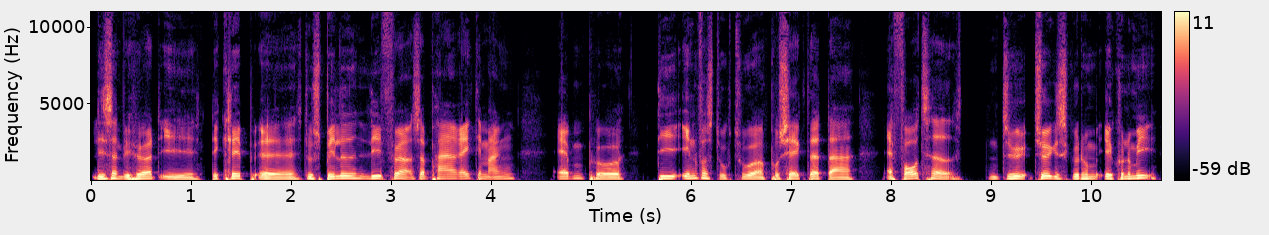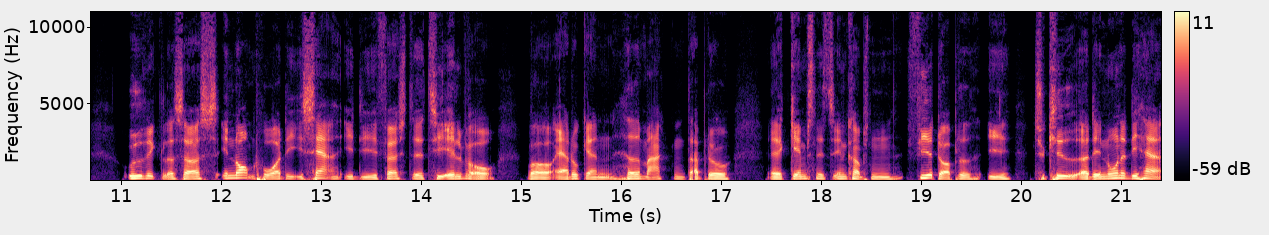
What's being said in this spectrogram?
Ligesom vi hørte i det klip, øh, du spillede lige før, så peger rigtig mange af dem på de infrastrukturprojekter, der er foretaget. Den tyrkiske økonomi udvikler sig også enormt hurtigt, især i de første 10-11 år, hvor Erdogan havde magten. Der blev øh, gennemsnitsindkomsten firedoblet i Tyrkiet, og det er nogle af de her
